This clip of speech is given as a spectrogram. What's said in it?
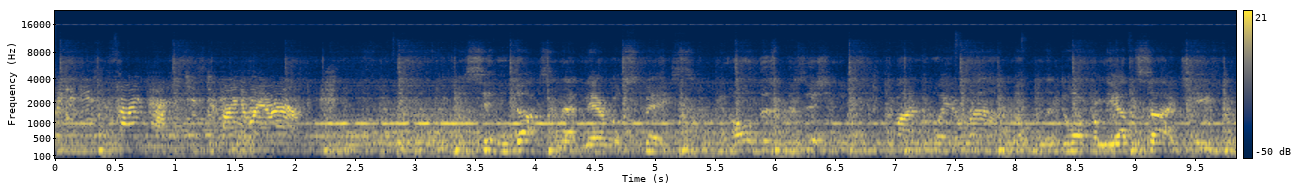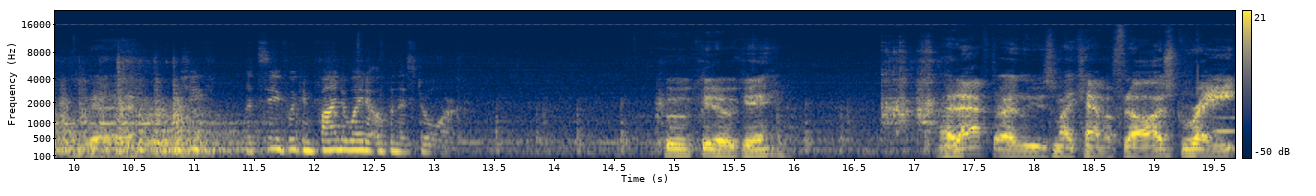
We can use the side passages to find a way around. He's sitting ducks in that narrow space. You can hold this position and you can find a way around and open the door from the other side, Chief. Okay. Chief, let's see if we can find a way to open this door. Okie dokie. Right after I lose my camouflage. Great.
